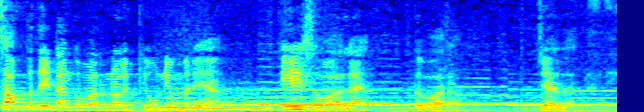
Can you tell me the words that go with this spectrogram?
ਸੱਪ ਦੇ ਡੰਗ ਮਾਰਨ ਨਾਲ ਕਿਉਂ ਨਹੀਂ ਮਰਿਆ? ਇਹ ਸਵਾਲ ਹੈ ਦੁਬਾਰਾ। ਜੈ ਦਾਦਾ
